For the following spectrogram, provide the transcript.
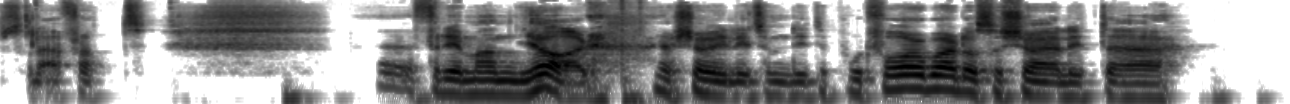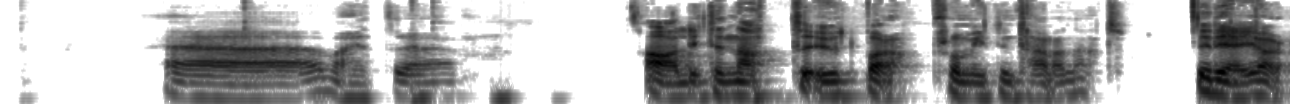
sådär för att Eh, Eh, för det man gör. Jag kör ju liksom lite port forward och så kör jag lite, eh, vad heter det, ja lite natt ut bara från mitt interna nät. Det är det jag gör.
